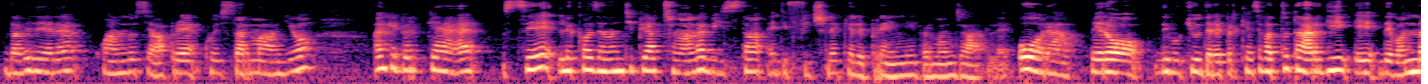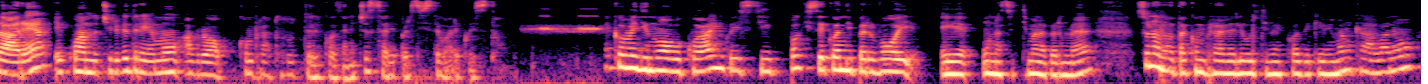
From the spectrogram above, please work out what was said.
da vedere quando si apre questo armadio anche perché se le cose non ti piacciono alla vista è difficile che le prendi per mangiarle. Ora però devo chiudere perché si è fatto tardi e devo andare e quando ci rivedremo avrò comprato tutte le cose necessarie per sistemare questo. Eccomi di nuovo qua in questi pochi secondi per voi e una settimana per me. Sono andata a comprare le ultime cose che mi mancavano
